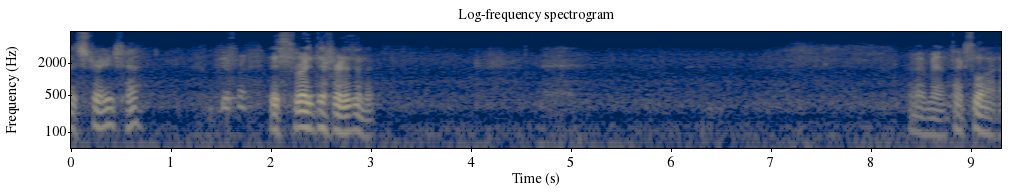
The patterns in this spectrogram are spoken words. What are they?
That's strange, huh? Different. It's very different, isn't it? Amen. Thanks a lot.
